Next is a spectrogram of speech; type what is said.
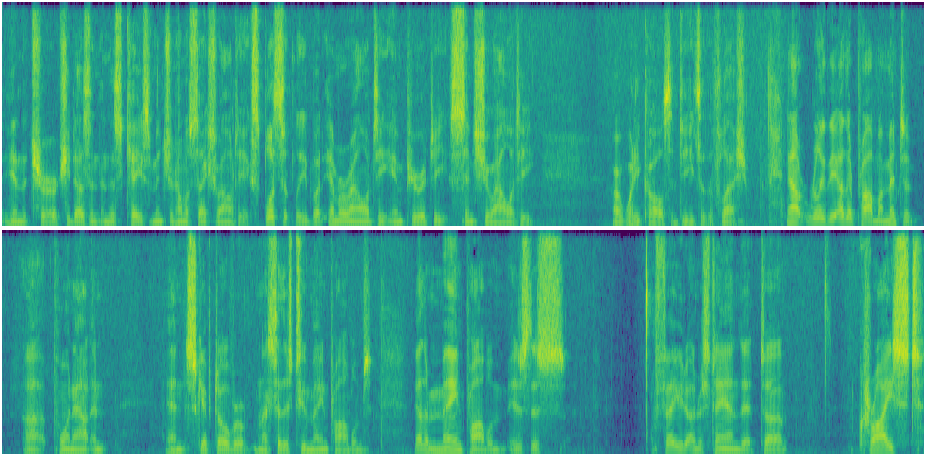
in the church. He doesn't, in this case, mention homosexuality explicitly, but immorality, impurity, sensuality are what he calls the deeds of the flesh. Now, really, the other problem I meant to uh, point out and and skipped over when I said there's two main problems. The other main problem is this failure to understand that uh, Christ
